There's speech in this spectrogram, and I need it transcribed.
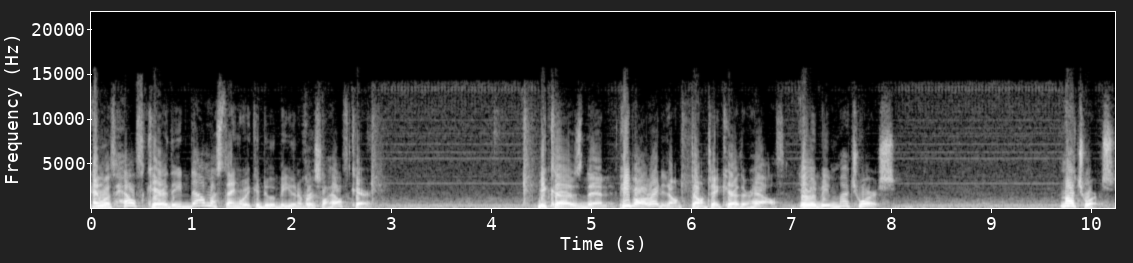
And with health care, the dumbest thing we could do would be universal health care. Because then people already don't, don't take care of their health. It would be much worse. Much worse.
